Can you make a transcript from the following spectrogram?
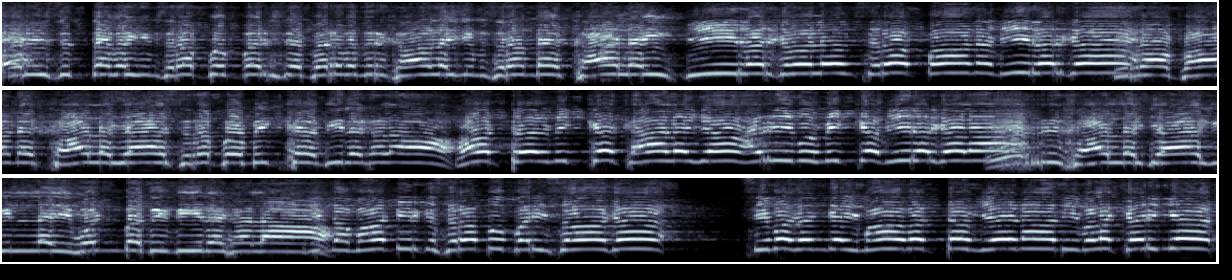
பரிசுத்தவையும் சிறப்பு பரிசை பெறுவதற்கு காலையும் சிறந்த காலை. வீரர்களும் சிறப்பான வீரர்கள். சிறப்பான காளையா சிறப்பு மிக்க வீரர்களா? ஆற்றல் மிக்க காளையா அறிவு மிக்க வீரர்களா? ஒரு காளையா இல்லை ஒன்பது வீரர்களா? இந்த மாட்டிற்கு சிறப்பு பரிசாக சிவகங்கை மாவட்டம் ஏனாதி வழக்கறிஞர்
